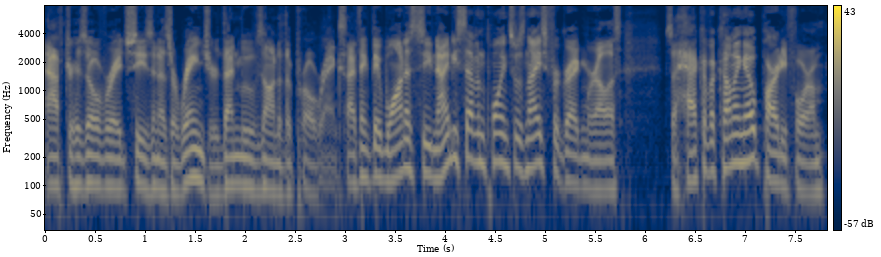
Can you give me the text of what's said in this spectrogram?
after his overage season as a Ranger, then moves on to the pro ranks. I think they want to see 97 points was nice for Greg Meireles. It's a heck of a coming out party for him.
